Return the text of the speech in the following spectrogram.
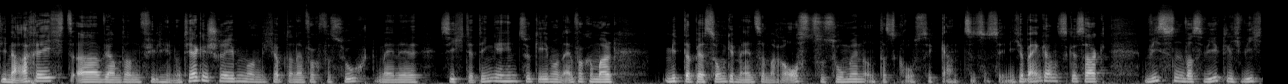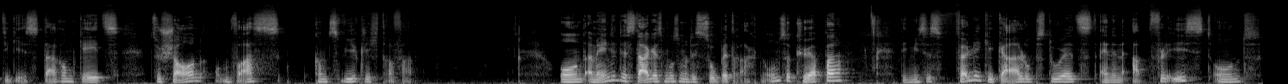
Die Nachricht, äh, wir haben dann viel hin und her geschrieben und ich habe dann einfach versucht, meine Sicht der Dinge hinzugeben und einfach einmal mit der Person gemeinsam rauszuzoomen und das große Ganze zu sehen. Ich habe eingangs gesagt, wissen, was wirklich wichtig ist. Darum geht es. Zu schauen, um was kommt es wirklich drauf an. Und am Ende des Tages muss man das so betrachten. Unser Körper, dem ist es völlig egal, ob du jetzt einen Apfel isst und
